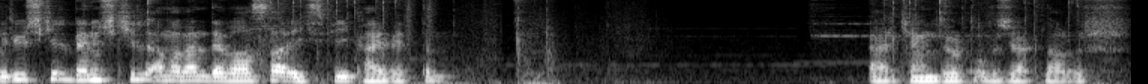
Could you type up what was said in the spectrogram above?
Biri 3 kill, ben 3 kill ama ben devasa XP kaybettim. Erken 4 olacaklardır.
